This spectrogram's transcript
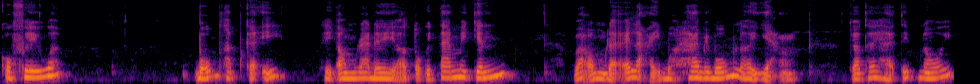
cổ phiếu á. 4 thập kỷ thì ông ra đi ở tuổi 89 và ông để lại 24 lời dặn cho thế hệ tiếp nối.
